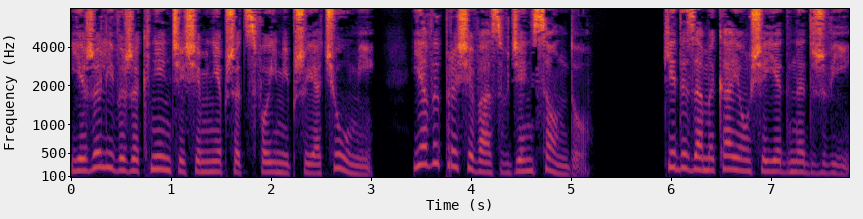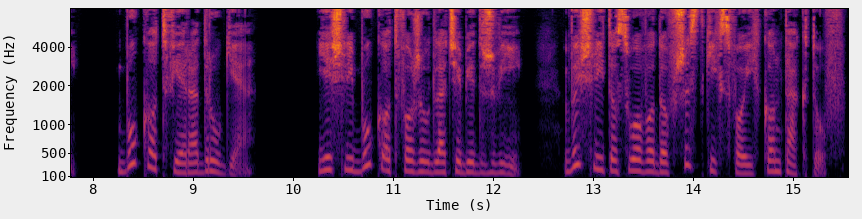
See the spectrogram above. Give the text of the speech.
jeżeli wyrzeknięcie się mnie przed swoimi przyjaciółmi, ja wyprę się was w dzień sądu. Kiedy zamykają się jedne drzwi, Bóg otwiera drugie. Jeśli Bóg otworzył dla ciebie drzwi, wyślij to słowo do wszystkich swoich kontaktów.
